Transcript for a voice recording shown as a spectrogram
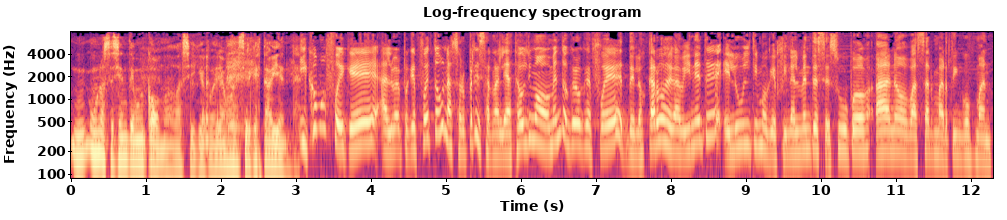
uno se siente muy cómodo, así que podríamos decir que está bien. ¿Y cómo fue que, Albert- porque fue toda una sorpresa en realidad, hasta último momento creo que fue de los cargos de gabinete el último que finalmente se supo, ah, no, va a ser Martín Guzmán.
